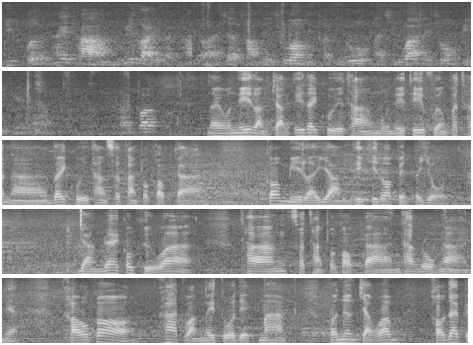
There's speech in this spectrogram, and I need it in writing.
ที่เปิดให้ทางวิไลนะครับอาจจะทำในช่วงปฏิรูปอาชีวะในช่วงปีนี้นะครับแล้วก็ในวันนี้หลังจากที่ได้คุยทางมูลนิธิเฟื่องพัฒนา ได้คุยทางสถานประกอบการ ก็มีหลายอย่างที่คิดว่าเป็นประโยชน์ อย่างแรกก็คือว่าทางสถานประกอบการทางโรงงานเนี่ยเขาก็คาดหวังในตัวเด็กมาก เพราะเนื่องจากว่า เขาได้ไป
